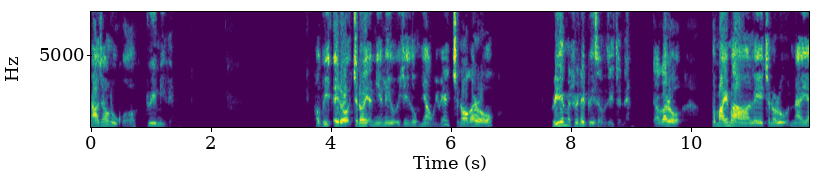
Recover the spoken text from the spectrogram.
ဘာကြောင့်လို့ကောတွေးမိလဲဟုတ်ပြီအဲ့တော့ကျွန်တော်ရဲ့အမြင်လေးကိုအရင်ဆုံးမျှဝေမယ်ကျွန်တော်ကတော့ Real Madrid နဲ့တွေ့ဆုံစေခြင်းတယ် ဒါကတော့တမိုင်းမှာလည်းကျွန်တော်တို့နိုင်ရ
